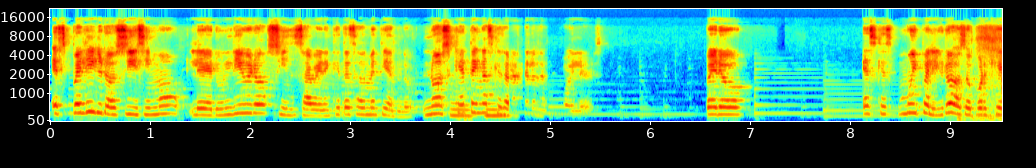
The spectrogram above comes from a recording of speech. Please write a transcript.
es peligrosísimo leer un libro sin saber en qué te estás metiendo. No es que tengas que saberte los spoilers, pero es que es muy peligroso porque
